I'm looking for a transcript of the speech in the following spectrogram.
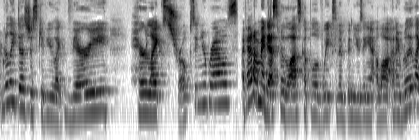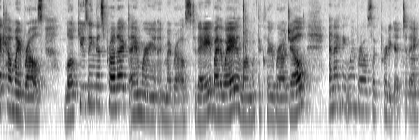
it really does just give you like very hair-like strokes in your brows. I've had it on my desk for the last couple of weeks and I've been using it a lot and I really like how my brows look using this product. I am wearing it in my brows today, by the way, along with the clear brow gel. And I think my brows look pretty good today.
